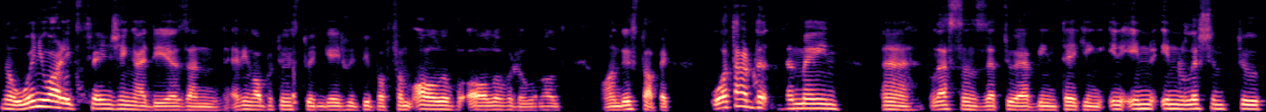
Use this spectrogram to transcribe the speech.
you know when you are exchanging ideas and having opportunities to engage with people from all over all over the world on this topic? What are the the main uh, lessons that you have been taking in in in relation to you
